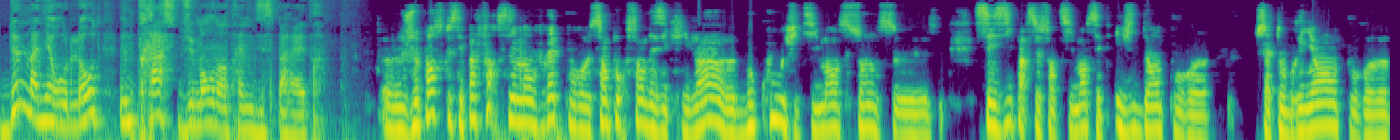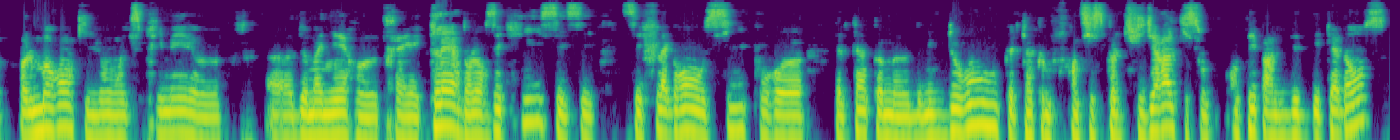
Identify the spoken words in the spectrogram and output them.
d'une manière ou de l'autre une trace du monde en train de disparaître? Euh, je pense que c'est pas forcément vrai pour 100% des écrivains. Euh, beaucoup effectivement sont euh, saisis par ce sentiment. C'est évident pour euh, Chateaubriand, pour euh, Paul Morand, qui l'ont exprimé euh, euh, de manière très claire dans leurs écrits. C'est flagrant aussi pour quelqu'un comme Dominique Deroux, quelqu'un comme Francis Scott Fitzgerald, qui sont hantés par l'idée de décadence.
